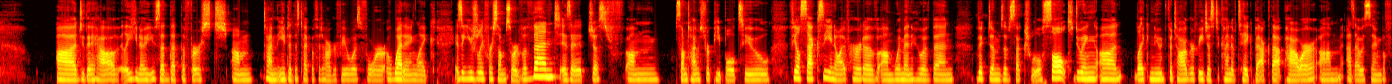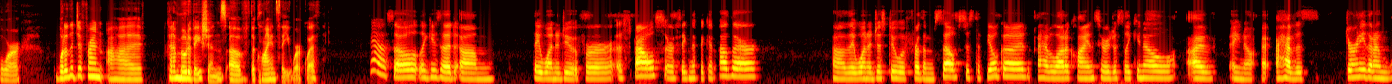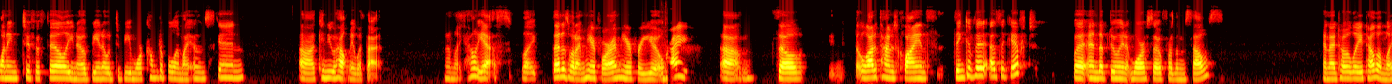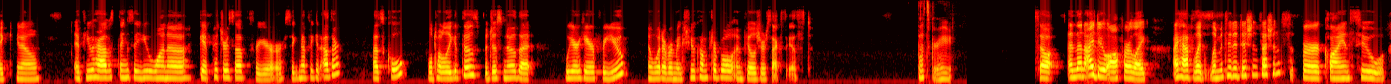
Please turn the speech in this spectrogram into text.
Uh do they have like you know you said that the first um time that you did this type of photography was for a wedding like is it usually for some sort of event? Is it just um sometimes for people to feel sexy? You know, I've heard of um women who have been victims of sexual assault doing uh like nude photography just to kind of take back that power um as I was saying before. What are the different uh kind of motivations of the clients that you work with. Yeah, so like you said, um, they want to do it for a spouse or a significant other. Uh, they want to just do it for themselves, just to feel good. I have a lot of clients who are just like, you know, I've, you know, I, I have this journey that I'm wanting to fulfill. You know, being able to be more comfortable in my own skin. Uh, can you help me with that? And I'm like, hell yes. Like that is what I'm here for. I'm here for you. Right. Um, so a lot of times clients think of it as a gift, but end up doing it more so for themselves. And I totally tell them, like, you know, if you have things that you want to get pictures of for your significant other, that's cool. We'll totally get those, but just know that we are here for you and whatever makes you comfortable and feels your sexiest. That's great. So, and then I do offer like I have like limited edition sessions for clients who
